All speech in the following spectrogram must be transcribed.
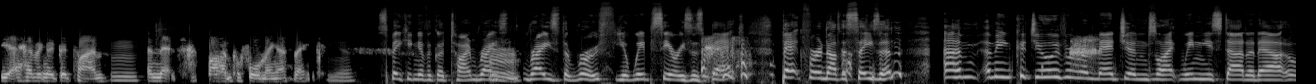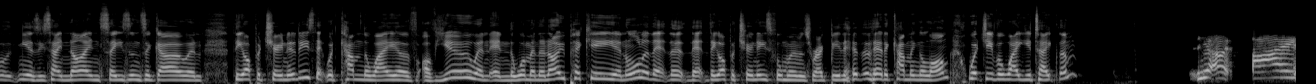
yeah, having a good time, mm. and that's why I'm performing. I think. Yeah. Speaking of a good time, raise mm. raise the roof. Your web series is back, back for another season. Um, I mean, could you ever imagined like when you started out, or, as you say, nine seasons ago, and the opportunities that would come the way of, of you and, and the women in Aupiki and all of that, that, that the opportunities for women's rugby that, that are coming along, whichever way you take them. Yeah, I, I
